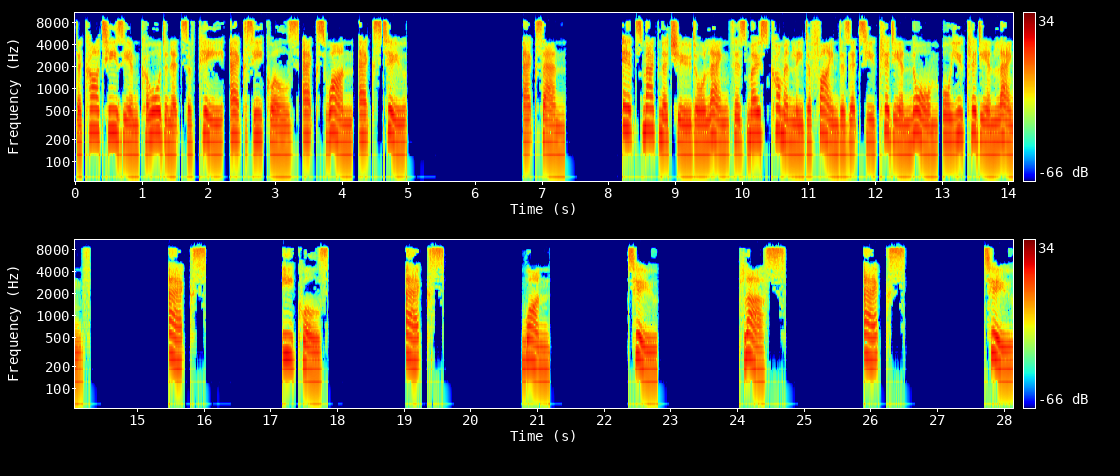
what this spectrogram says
the Cartesian coordinates of p, x equals x1, x2 xn. Its magnitude or length is most commonly defined as its Euclidean norm or Euclidean length. X equals x 1 2 plus x 2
